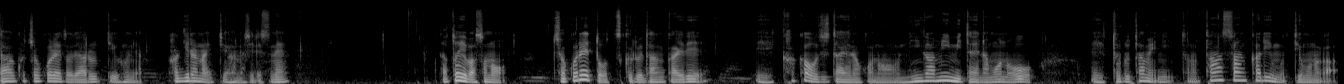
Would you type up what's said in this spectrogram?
ダークチョコレートであるっていうふうには限らないっていう話ですね。例えばそのチョコレートを作る段階でえー、カカオ自体のこの苦みみたいなものを、えー、取るためにその炭酸カリウムっていうものが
